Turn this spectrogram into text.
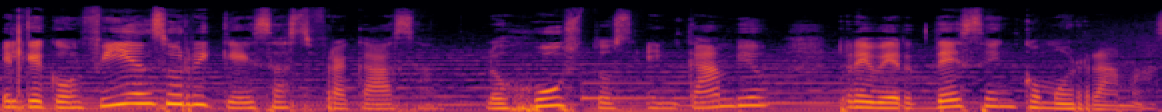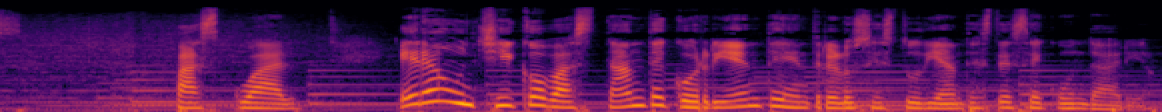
el que confía en sus riquezas fracasa, los justos, en cambio, reverdecen como ramas. Pascual, era un chico bastante corriente entre los estudiantes de secundaria.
